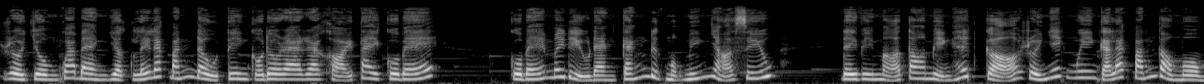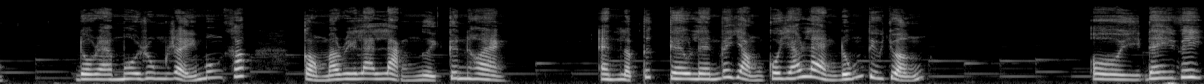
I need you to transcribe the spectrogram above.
rồi chồm qua bàn giật lấy lát bánh đầu tiên của Dora ra khỏi tay cô bé. Cô bé mới điệu đàn cắn được một miếng nhỏ xíu. Davy mở to miệng hết cỡ rồi nhét nguyên cả lát bánh vào mồm. Dora môi run rẩy muốn khóc, còn Marilla lặng người kinh hoàng. Anh lập tức kêu lên với giọng cô giáo làng đúng tiêu chuẩn. Ôi, Davy,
